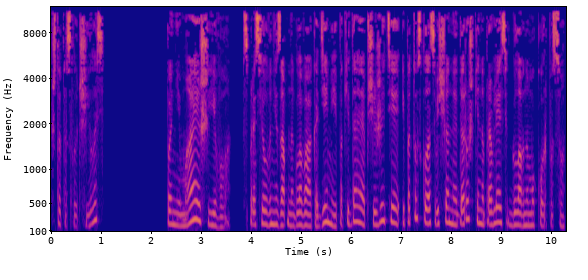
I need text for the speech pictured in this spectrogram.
Что-то случилось? Понимаешь его? спросил внезапно глава академии, покидая общежитие и по тускло освещенной дорожке направляясь к главному корпусу.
